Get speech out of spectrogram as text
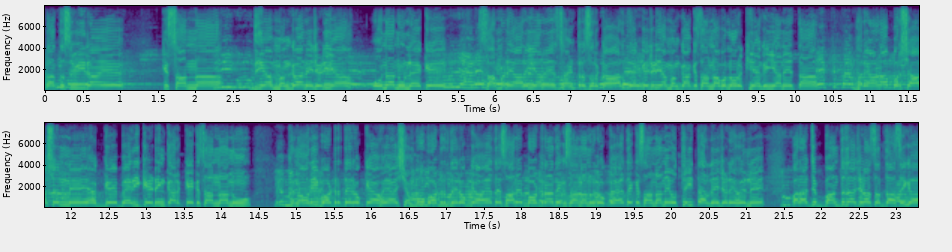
ਤਾਂ ਤਸਵੀਰਾਂ ਇਹ ਕਿਸਾਨਾਂ ਦੀਆਂ ਮੰਗਾਂ ਨੇ ਜਿਹੜੀਆਂ ਉਹਨਾਂ ਨੂੰ ਲੈ ਕੇ ਸਾਹਮਣੇ ਆ ਰਹੀਆਂ ਨੇ। ਸੈਂਟਰ ਸਰਕਾਰ ਦੇ ਅੱਗੇ ਜਿਹੜੀਆਂ ਮੰਗਾਂ ਕਿਸਾਨਾਂ ਵੱਲੋਂ ਰੱਖੀਆਂ ਗਈਆਂ ਨੇ, ਤਾਂ ਹਰਿਆਣਾ ਪ੍ਰਸ਼ਾਸਨ ਨੇ ਅੱਗੇ ਬੈਰੀਕੇਡਿੰਗ ਕਰਕੇ ਕਿਸਾਨਾਂ ਨੂੰ ਖਨੌਰੀ ਬਾਰਡਰ ਤੇ ਰੋਕਿਆ ਹੋਇਆ, ਸ਼ੰਭੂ ਬਾਰਡਰ ਤੇ ਰੋਕਿਆ ਹੋਇਆ ਤੇ ਸਾਰੇ ਬਾਰਡਰਾਂ ਤੇ ਕਿਸਾਨਾਂ ਨੂੰ ਰੋਕਿਆ ਹੋਇਆ ਤੇ ਕਿਸਾਨਾਂ ਨੇ ਉੱਥੇ ਹੀ ਧਰਨੇ ਜੜੇ ਹੋਏ ਨੇ। ਪਰ ਅੱਜ ਬੰਦ ਦਾ ਜਿਹੜਾ ਸੱਦਾ ਸੀਗਾ,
